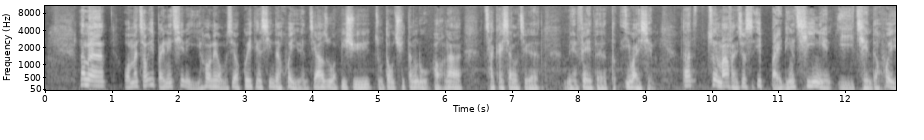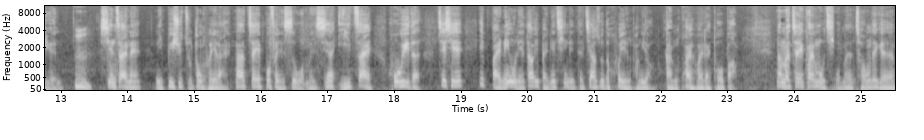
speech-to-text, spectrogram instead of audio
那么我们从一百零七年以后呢，我们是有规定新的会员加入，必须主动去登录，好，那才可以享有这个免费的意外险。那最麻烦的就是一百零七年以前的会员，嗯，现在呢，你必须主动回来。那这一部分也是我们现在一再呼吁的，这些一百零五年到一百零七年的加入的会员朋友，赶快回来投保。那么这一块目前我们从那个。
